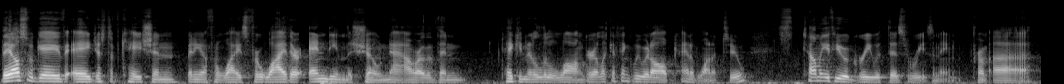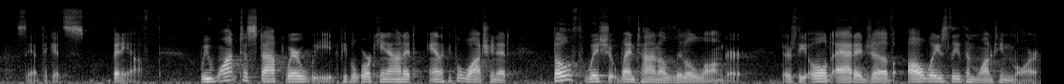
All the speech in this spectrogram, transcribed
they also gave a justification, Benioff and Weiss, for why they're ending the show now rather than taking it a little longer. Like I think we would all kind of want it to. S- tell me if you agree with this reasoning from, uh, see, I think it's Benioff. We want to stop where we, the people working on it and the people watching it, both wish it went on a little longer. There's the old adage of always leave them wanting more,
